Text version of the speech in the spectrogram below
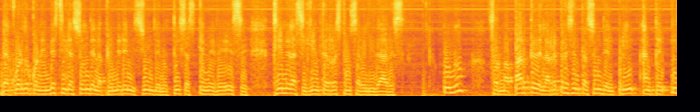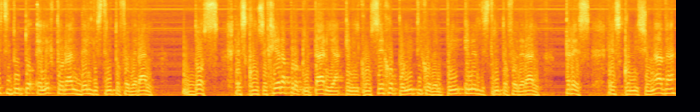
De acuerdo con la investigación de la primera emisión de Noticias MBS, tiene las siguientes responsabilidades. 1. Forma parte de la representación del PRI ante el Instituto Electoral del Distrito Federal. 2. Es consejera propietaria en el Consejo Político del PRI en el Distrito Federal. 3. Es comisionada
